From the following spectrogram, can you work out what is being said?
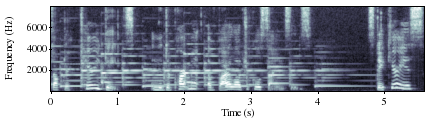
Dr. Terry Gates in the Department of Biological Sciences. Stay curious.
